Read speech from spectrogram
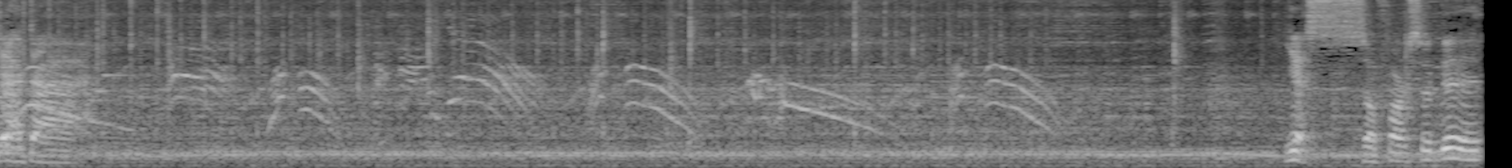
Da da. Yes, so far so good.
